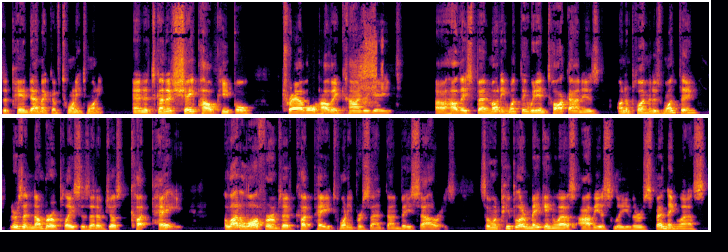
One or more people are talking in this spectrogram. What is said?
the pandemic of 2020 and it's going to shape how people travel how they congregate uh, how they spend money. One thing we didn't talk on is unemployment is one thing. There's a number of places that have just cut pay. A lot of law firms have cut pay 20% on base salaries. So when people are making less obviously they're spending less.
